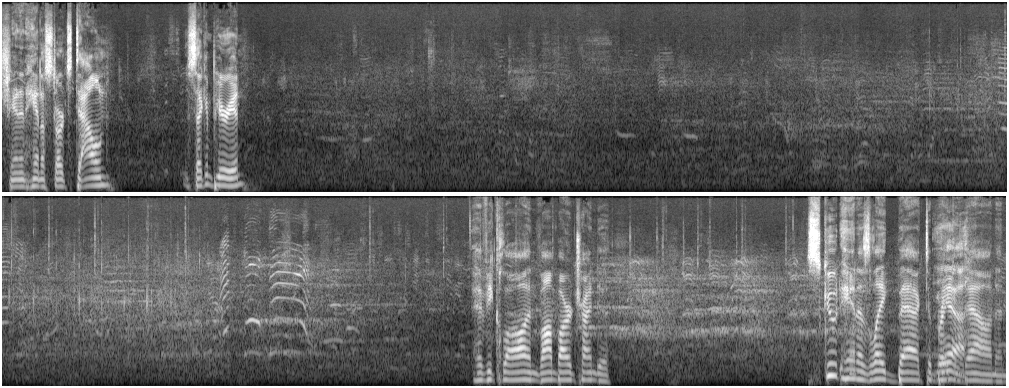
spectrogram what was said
Shannon Hanna starts down the second period. Heavy claw and Vombaur trying to scoot Hanna's leg back to break Yeah. him down. And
